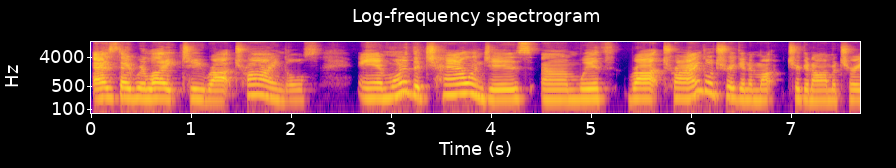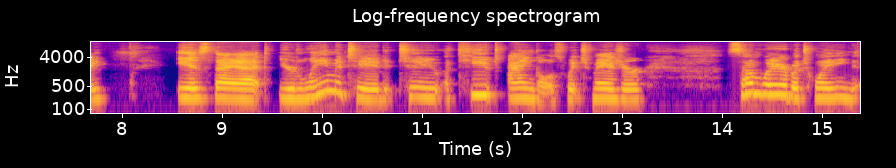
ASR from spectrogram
as they relate to right triangles. And one of the challenges um, with right triangle trigonom trigonometry is that you're limited to acute angles, which measure somewhere between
